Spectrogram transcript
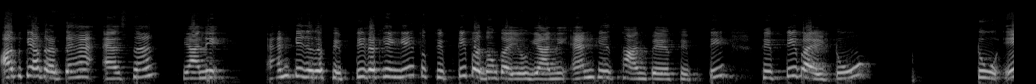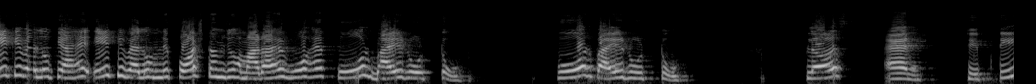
अब क्या करते हैं एस एन यानी एन की जगह फिफ्टी रखेंगे तो फिफ्टी पदों का योग, यानी एन के स्थान पे fifty fifty by two two a की वैल्यू क्या है? ए की वैल्यू हमने फ़र्स्ट टर्म जो हमारा है वो है four by root two four by root two plus n fifty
